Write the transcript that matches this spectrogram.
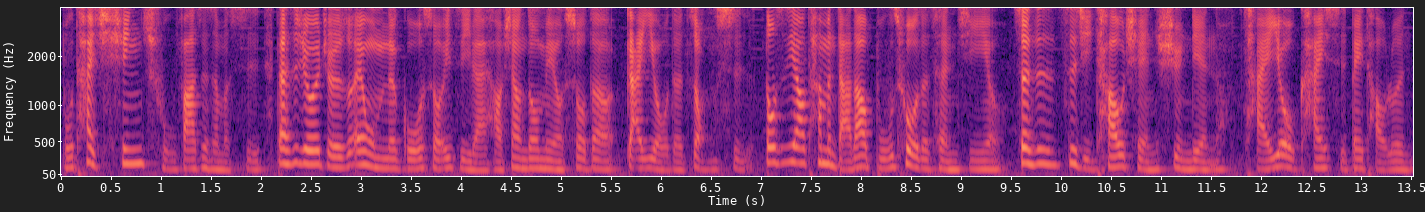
不太清楚发生什么事。但是就会觉得说，哎，我们的国手一直以来好像都没有受到该有的重视，都是要他们达到不错的成绩。甚至是自己掏钱训练呢，才又开始被讨论。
